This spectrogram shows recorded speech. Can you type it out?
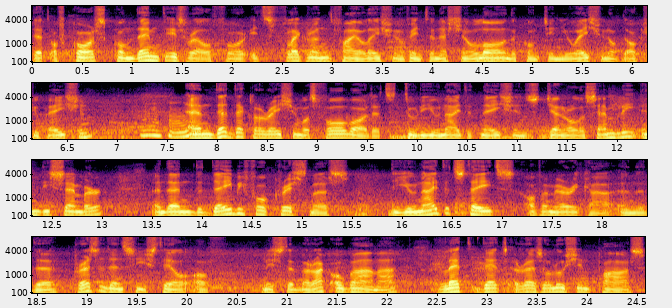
that, of course, condemned Israel for its flagrant violation of international law and the continuation of the occupation. Mm-hmm. And that declaration was forwarded to the United Nations General Assembly in December. And then the day before Christmas, the United States of America, under the presidency still of Mr. Barack Obama, let that resolution pass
